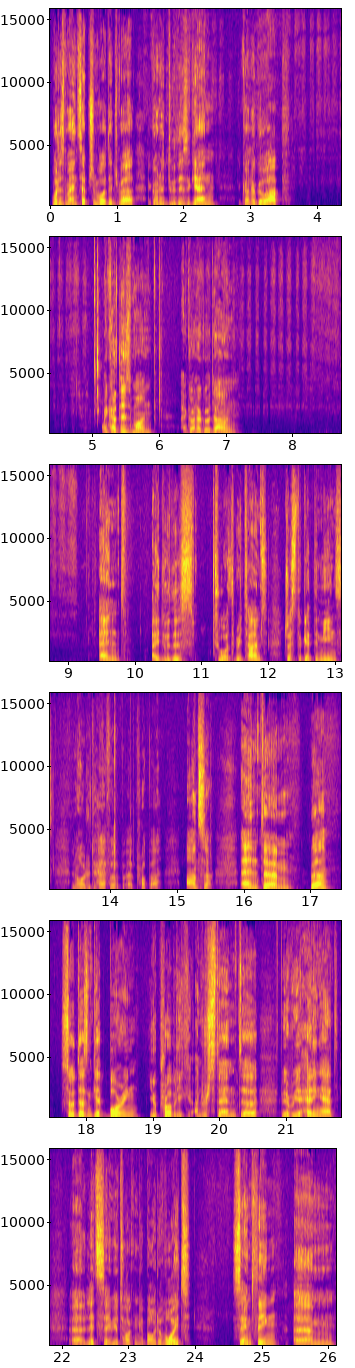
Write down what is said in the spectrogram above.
What is my inception voltage? Well, I'm going to do this again. I'm going to go up. I got this one. I'm going to go down. And I do this two or three times just to get the means in order to have a, a proper answer. And um, well, so it doesn't get boring. You probably understand uh, where we are heading at. Uh, let's say we're talking about a void. Same thing. Um,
